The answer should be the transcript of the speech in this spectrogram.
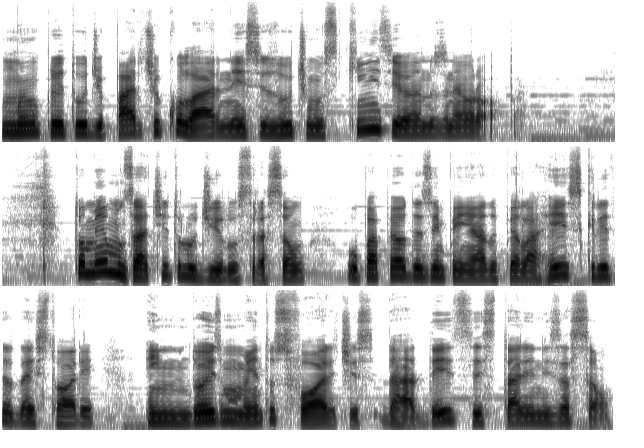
uma amplitude particular nesses últimos 15 anos na Europa. Tomemos a título de ilustração o papel desempenhado pela reescrita da história em dois momentos fortes da desestalinização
